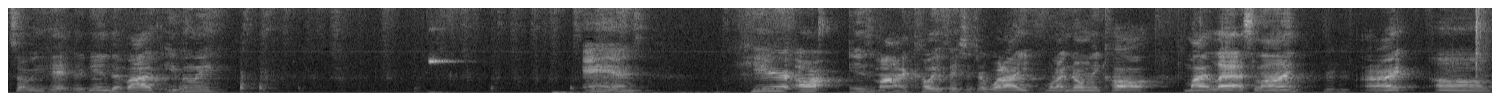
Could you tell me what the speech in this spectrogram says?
So we hit, again, divides evenly. And here are is my coefficients, or what I what I normally call my last line. Mm -hmm. All right, um,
